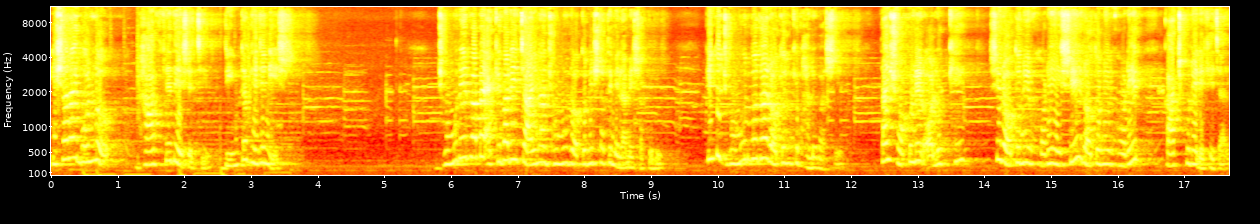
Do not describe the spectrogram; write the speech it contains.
ইশারায় বলল ভাত রেঁধে এসেছি, ডিমটা ভেজে নিস। ঝুমুরের বাবা একেবারেই চায় না ঝুমুর রতনের সাথে মেলামেশা করুক। কিন্তু ঝুমুর বোধহয় রতনকে ভালোবাসে। তাই সকলের অলক্ষ্যে সে রতনের ঘরে এসে রতনের ঘরের কাজ করে রেখে যায়।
